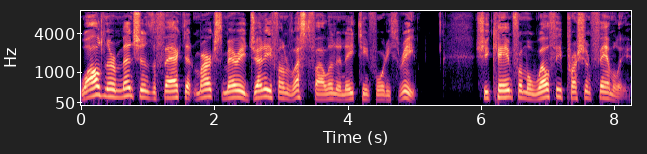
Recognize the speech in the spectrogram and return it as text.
Waldner mentions the fact that Marx married Jenny von Westphalen in 1843. She came from a wealthy Prussian family.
